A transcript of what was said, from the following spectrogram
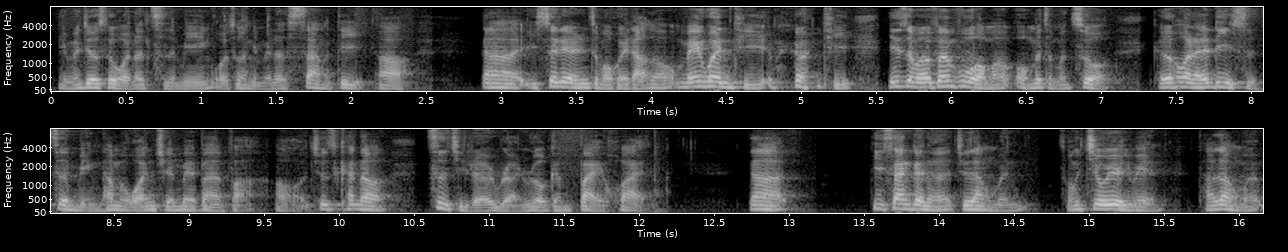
你们就是我的子民。”我说：“你们的上帝啊。”那以色列人怎么回答说？没问题，没问题。你怎么吩咐我们，我们怎么做？可是后来历史证明，他们完全没办法哦，就是看到自己的软弱跟败坏。那第三个呢，就让我们从旧约里面，他让我们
